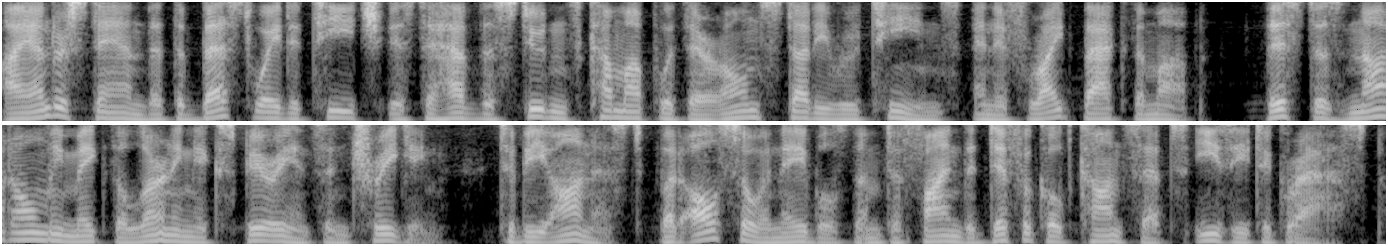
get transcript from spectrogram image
I understand that the best way to teach is to have the students come up with their own study routines and if right back them up. This does not only make the learning experience intriguing, to be honest, but also enables them to find the difficult concepts easy to grasp.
